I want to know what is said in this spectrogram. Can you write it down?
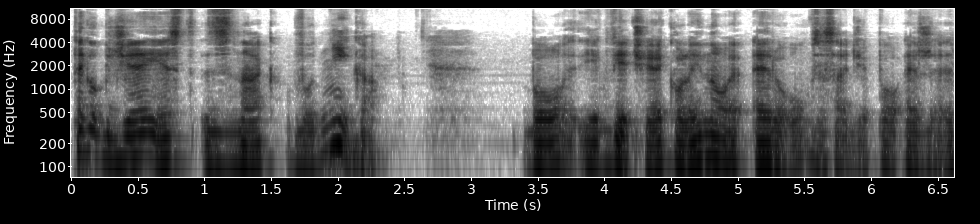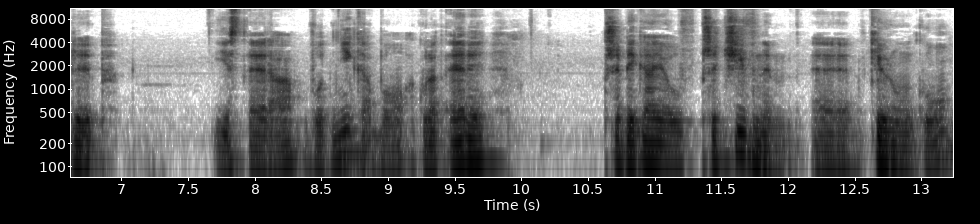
tego, gdzie jest znak wodnika. Bo jak wiecie, kolejną erą w zasadzie po erze ryb jest era wodnika, bo akurat ery przebiegają w przeciwnym e, kierunku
